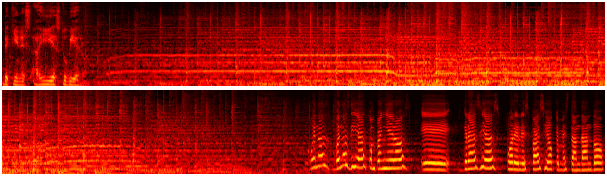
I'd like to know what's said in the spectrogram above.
de quienes ahí estuvieron. Buenos, buenos días compañeros, eh, gracias por el espacio que me están dando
